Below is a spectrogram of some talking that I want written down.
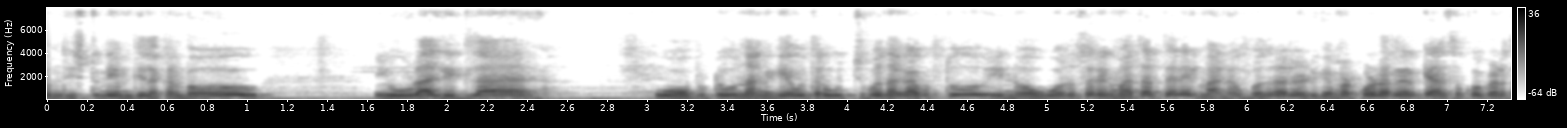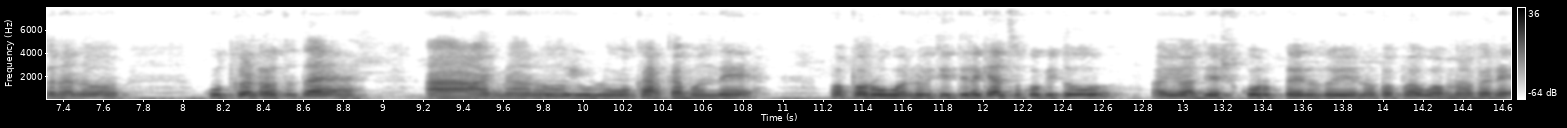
ಒಂದಿಷ್ಟು ನೆಮ್ಮದಿಲ್ಲ ಕಣ್ಬಾವು. ಇವಳು ಅಲ್ಲಿದ್ಲ ಹೋಗ್ಬಿಟ್ಟು ನನಗೆ ಒಂಥರ ಹುಚ್ಚು ಬಂದಾಗ್ಬಿಟ್ಟು ಇನ್ನು ಒಂದು ಸರಿಗೆ ಮಾತಾಡ್ತಾರೆ ಇಲ್ಲಿ ಮನೆಗೆ ಬಂದ್ರೆ ಅಡುಗೆ ಮಾಡ್ಕೊಡೋರು ಕೆಲಸಕ್ಕೆ ಹೋಗ್ಬಿಡ್ತಾನೆ ನಾನು. ಕೂತ್ಕೊಂಡಿರ್ತದೆ ಆಗ ನಾನು ಇವಳು ಕರ್ಕೊಬಂದೆ ಪಾಪ ರೂವನ್ನು ಇತ್ತಿತ್ತಿಲ್ಲ ಕೆಲಸಕ್ಕೆ ಹೋಗಿತ್ತು. ಅಯ್ಯೋ, ಅದೆಷ್ಟು ಕೊರ್ತಾ ಇರೋದು ಏನೋ ಪಾಪ, ಒಮ್ಮೆ ಬೇರೆ.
